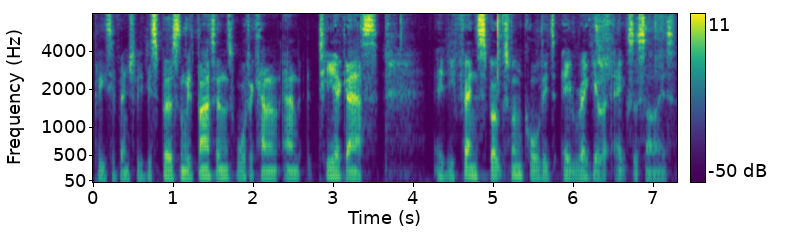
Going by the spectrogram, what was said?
Police eventually disperse them with batons, water cannon, and tear gas. A defence spokesman called it a regular exercise.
